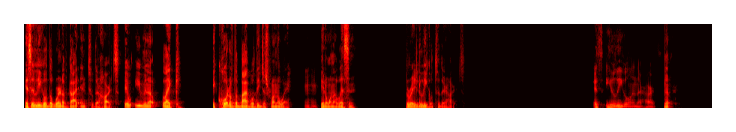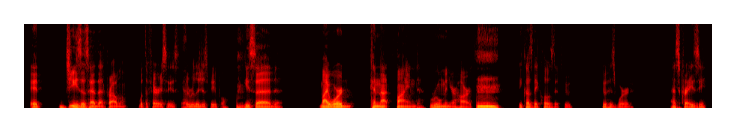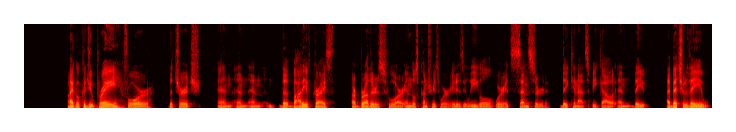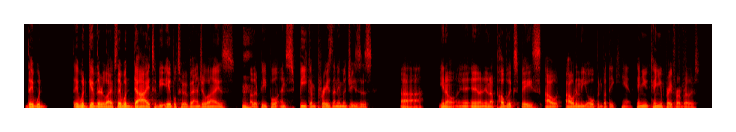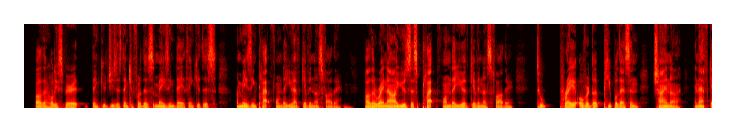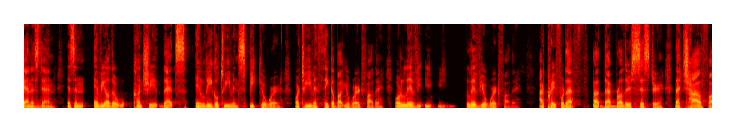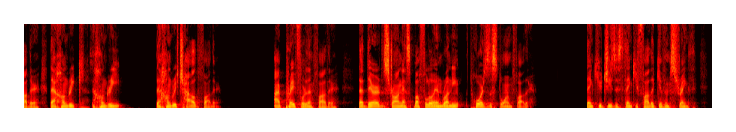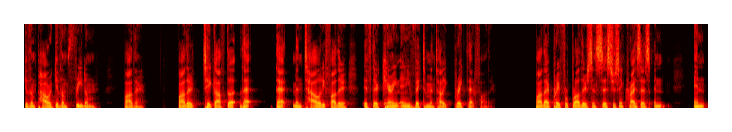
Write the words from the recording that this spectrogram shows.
it's illegal the word of god into their hearts it, even uh, like a quote of the bible they just run away Mhm. they don't want to listen it's already legal to their hearts It's illegal in their hearts. Yep. It Jesus had that problem with the Pharisees, Yeah. the religious people. Mhm. He said, "My word cannot find room in your heart mm. because they closed it to to his word." That's crazy. Michael, could you pray for the church and and and the body of Christ, our brothers who are in those countries where it is illegal, where it's censored, they cannot speak out and they I bet you they they would they would give their lives. They would die to be able to evangelize Mhm. other people and speak and praise the name of Jesus. Uh, you know, in, in in a public space, out out in the open, but they can't. Can you can you pray for our brothers? Father, Holy Spirit, thank you, Jesus. Thank you for this amazing day. Thank you, this amazing platform that you have given us, Father. Mm. Father, right now I use this platform that you have given us, Father, to pray over the people that's in China and Afghanistan. It's in every other country that's illegal to even speak your word or to even think about your word, Father, or live live your word, Father. I pray for that uh, that brother, sister, that child, Father, that hungry, Yes. hungry that hungry child, Father. I pray for them, Father, that they're strong as buffalo and running towards the storm, Father. Thank you, Jesus. Thank you, Father. Give them strength, give them power, give them freedom, Father. Father, take off the that that mentality, Father. If they're carrying any victim mentality, break that, Father. Father, I pray for brothers and sisters in Christ as in in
